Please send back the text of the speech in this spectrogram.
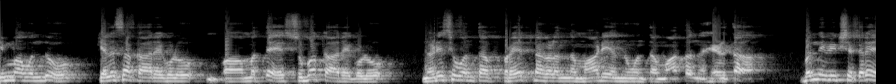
ನಿಮ್ಮ ಒಂದು ಕೆಲಸ ಕಾರ್ಯಗಳು ಮತ್ತೆ ಶುಭ ಕಾರ್ಯಗಳು ನಡೆಸುವಂತ ಪ್ರಯತ್ನಗಳನ್ನ ಮಾಡಿ ಅನ್ನುವಂತ ಮಾತನ್ನು ಹೇಳ್ತಾ, ಬನ್ನಿ ವೀಕ್ಷಕರೇ,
